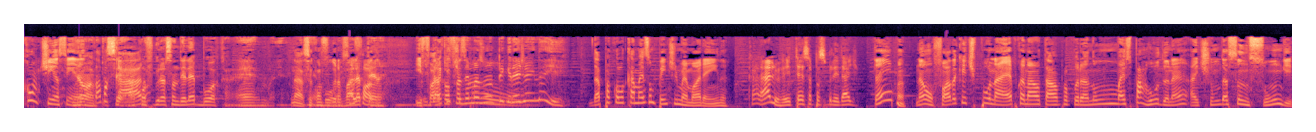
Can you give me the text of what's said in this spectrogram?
descontinho, assim. Não, tava você- a caro. configuração dele é boa, cara. É, Não, essa é configuração boa, vale é foda. a pena. E E, fora dá pra que, fazer tipo, mais um upgrade ainda aí. Dá pra colocar mais um pente de memória ainda. Caralho, ele tem essa possibilidade. Tem, mano. Não, foda que, tipo, na época não, eu tava procurando um mais parrudo, né? Aí tinha um da Samsung,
